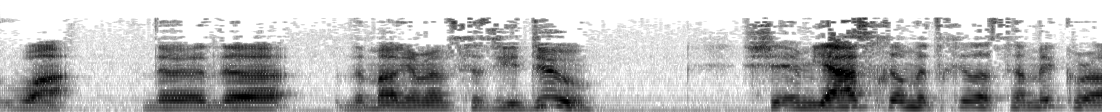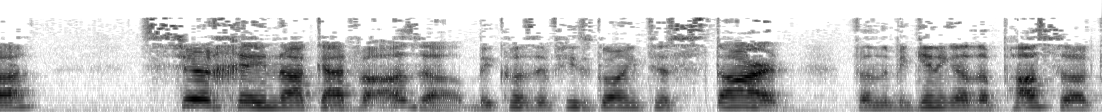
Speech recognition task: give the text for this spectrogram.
what the the the Magen Avram says you do. Va'azal. Because if he's going to start from the beginning of the pasuk,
